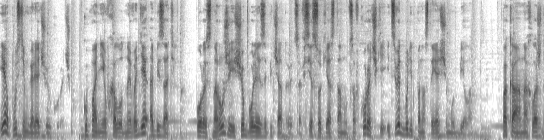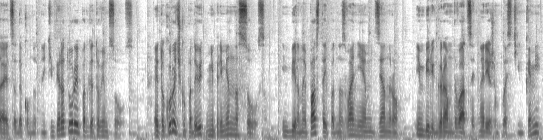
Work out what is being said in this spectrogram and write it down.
и опустим горячую курочку. Купание в холодной воде обязательно. Поры снаружи еще более запечатаются, все соки останутся в курочке и цвет будет по-настоящему белым. Пока она охлаждается до комнатной температуры, подготовим соус. Эту курочку подают непременно с соусом. Имбирной пастой под названием дзянром. Имбирь грамм 20 нарежем пластинками,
